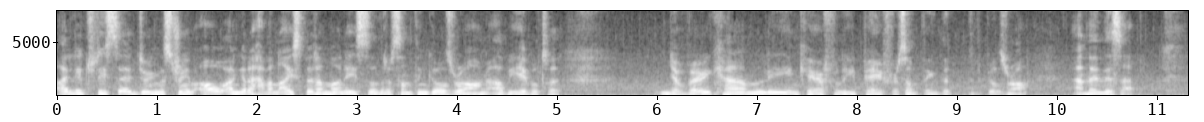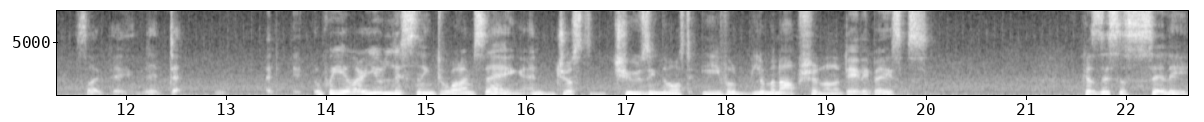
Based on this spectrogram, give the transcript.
I literally said during the stream, oh, I'm going to have a nice bit of money so that if something goes wrong, I'll be able to, you know, very calmly and carefully pay for something that, that goes wrong. And then this happened. It's like, eh, eh, it, it, eh, Wheel, are you listening to what I'm saying and just choosing the most evil bloomin' option on a daily basis? Because this is silly.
